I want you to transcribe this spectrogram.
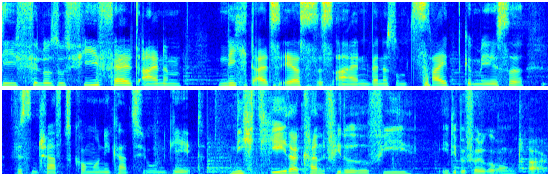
Die Philosophie fällt einem nicht als erstes ein, wenn es um zeitgemäße Wissenschaftskommunikation geht. Nicht jeder kann Philosophie in die Bevölkerung tragen.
